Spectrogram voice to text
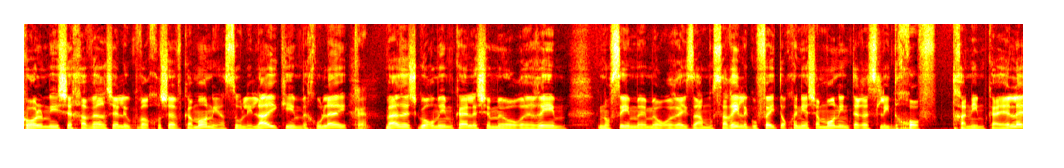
כל מי שחבר שלי הוא כבר חושב כמוני, עשו לי לייקים וכולי. כן. ואז יש גורמים כאלה שמעוררים נושאים אה, מעוררי זעם מוסרי. לגופי תוכן יש המון אינטרס לדחוף תכנים כאלה.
